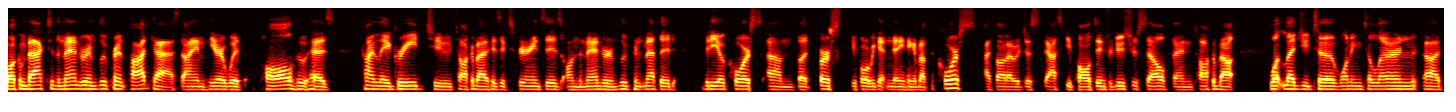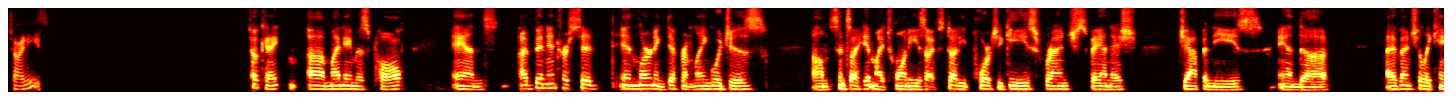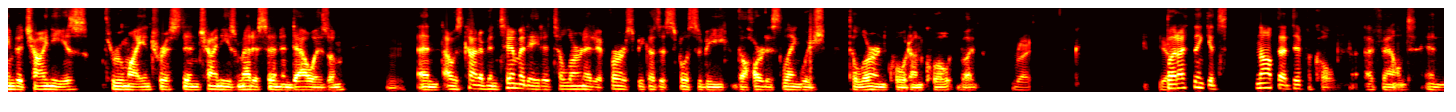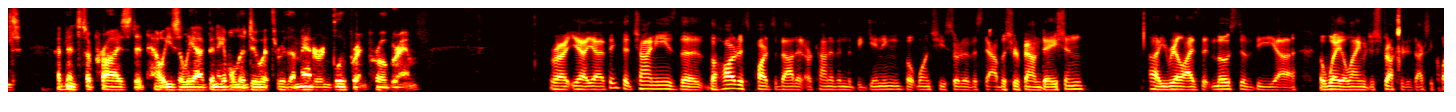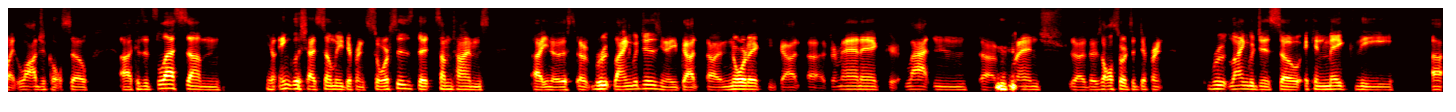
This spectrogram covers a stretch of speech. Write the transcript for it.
Welcome back to the Mandarin Blueprint podcast. I am here with Paul, who has kindly agreed to talk about his experiences on the Mandarin Blueprint Method video course. Um, but first, before we get into anything about the course, I thought I would just ask you, Paul, to introduce yourself and talk about what led you to wanting to learn uh, Chinese. Okay, uh, my name is Paul, and I've been interested in learning different languages um, since I hit my 20s, I've studied Portuguese, French, Spanish, Japanese, and uh, I eventually came to Chinese through my interest in Chinese medicine and Taoism. Mm. And I was kind of intimidated to learn it at first because it's supposed to be the hardest language to learn, quote unquote. But right. Yeah. But I think it's not that difficult. I found, and I've been surprised at how easily I've been able to do it through the Mandarin Blueprint program. Right. Yeah. Yeah. I think the Chinese, the the hardest parts about it are kind of in the beginning, but once you sort of establish your foundation, uh, you realize that most of the uh, the way the language is structured is actually quite logical. So, because uh, it's less, um, you know, English has so many different sources that sometimes uh, you know, this, uh, root languages. You know, you've got uh, Nordic, you've got uh, Germanic, Latin, uh, mm-hmm. French. Uh, there's all sorts of different root languages, so it can make the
